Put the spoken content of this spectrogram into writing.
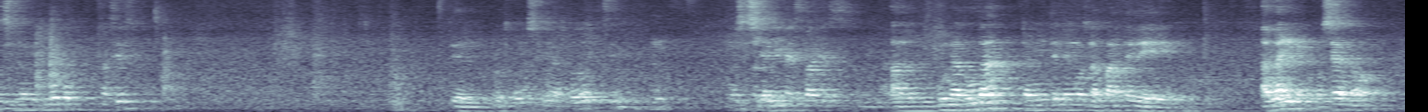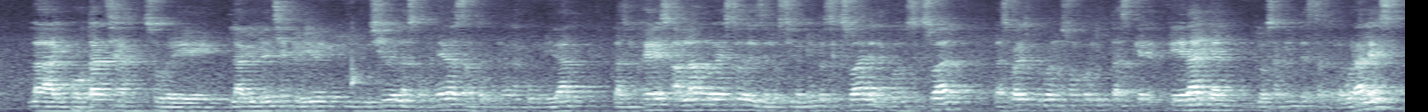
si no me equivoco. Así es del protocolo sería todo. ¿sí? No sé si hay alguna duda. También tenemos la parte de hablar y reconocer ¿no? la importancia sobre la violencia que viven inclusive las compañeras, tanto como la comunidad, las mujeres, hablando esto desde el hostigamiento sexual, el acoso sexual, las cuales pues, bueno, son conductas que, que dañan los ambientes tanto laborales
